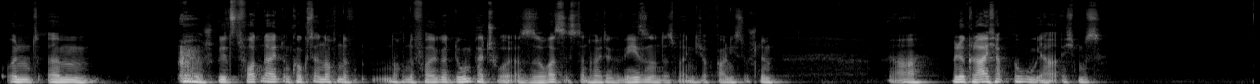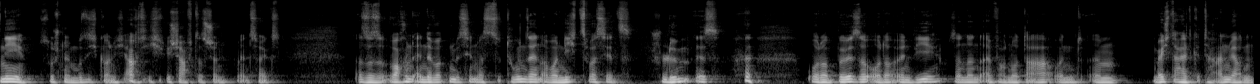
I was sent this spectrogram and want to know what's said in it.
und ähm, spielst Fortnite und guckst dann noch eine, noch eine Folge Doom Patrol. Also sowas ist dann heute gewesen und das war eigentlich auch gar nicht so schlimm. Ja, wenn klar, ich habe, oh ja, ich muss. Nee, so schnell muss ich gar nicht. Ach, ich, ich schaffe das schon, mein Zeugs. Also Wochenende wird ein bisschen was zu tun sein, aber nichts, was jetzt schlimm ist. oder böse oder irgendwie, sondern einfach nur da und ähm, möchte halt getan werden.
